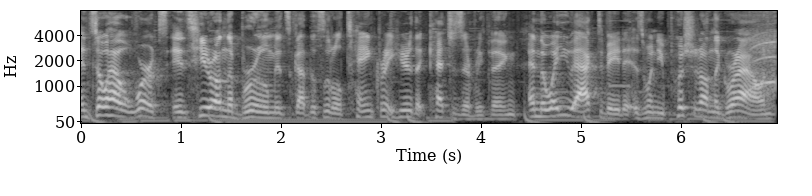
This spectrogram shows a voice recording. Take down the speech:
And so how it works is here on the broom, it's got this little tank right here that catches everything. And the way you activate it is when you push it on the ground,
